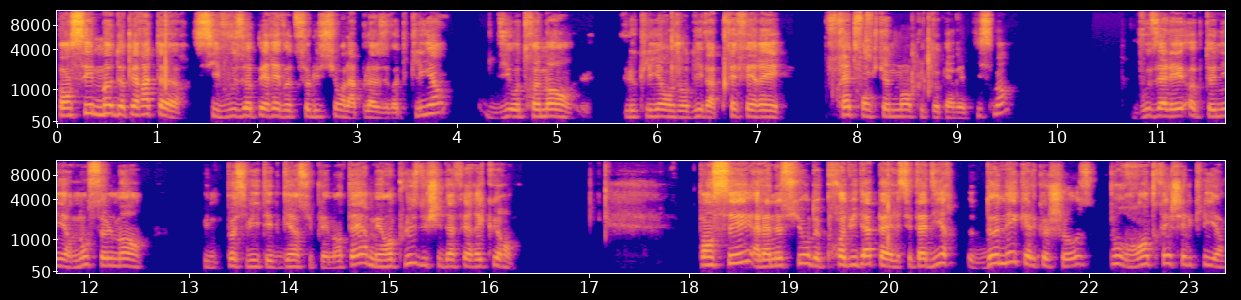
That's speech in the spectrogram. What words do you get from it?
pensez mode opérateur. Si vous opérez votre solution à la place de votre client, dit autrement, le client aujourd'hui va préférer frais de fonctionnement plutôt qu'investissement, vous allez obtenir non seulement une possibilité de gain supplémentaire, mais en plus du chiffre d'affaires récurrent. Pensez à la notion de produit d'appel, c'est-à-dire donner quelque chose pour rentrer chez le client.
